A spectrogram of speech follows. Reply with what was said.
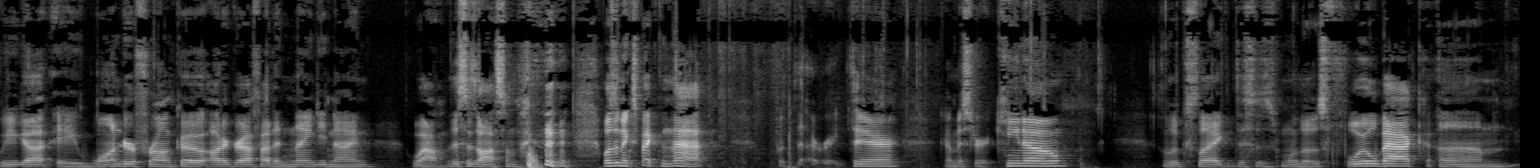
We got a Wander Franco autograph out of 99. Wow, this is awesome. Wasn't expecting that. Put that right there. Got Mr. Aquino. Looks like this is one of those foil back um,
